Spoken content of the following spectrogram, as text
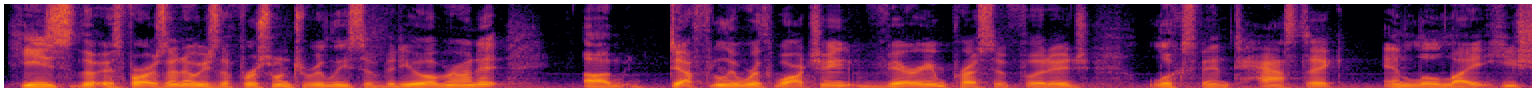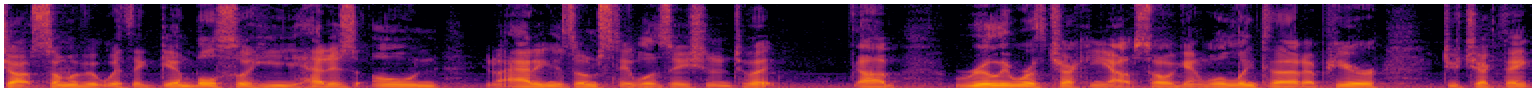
He's, the, as far as I know, he's the first one to release a video around it. Um, definitely worth watching. Very impressive footage. Looks fantastic and low light. He shot some of it with a gimbal, so he had his own, you know, adding his own stabilization into it. Um, really worth checking out. So again, we'll link to that up here. Do check th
